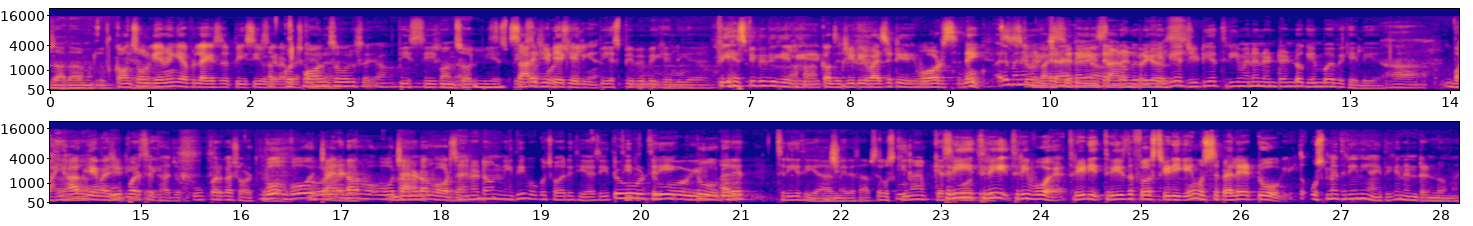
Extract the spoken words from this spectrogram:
ज़्यादा मतलब कंसोल गेमिंग या फिर लाइक ऐसे पीसी वगैरह कुछ पे? कॉन्सोल से हाँ। पीसी कंसोल पीएसपी सारे GTA खेली हैं। पीएसपी पे भी खेली है। पीएसपी पे भी खेली है। कौन सी? जीटीए वाई सिटी वॉर्स नहीं अरे मैंने पे भी Andreas. खेली है। GTA 3 मैंने Nintendo गेम बॉय पे खेली है। हाँ। वाहियात गेम है ऊपर से था जो ऊपर का शॉट वो वो चाइनाटाउन वो चाइनाटाउन वॉर्स चाइना टाउन नहीं थी वो कुछ और ही थी ऐसी। Two, थ्री two होगी। Two, two. अरे थ्री थी यार मेरे हिसाब से। उसकी ना कैसे थ्री वो थी? थ्री थ्री वो है। Three D three is the first three D game उससे पहले टू होगी। तो उसमें थ्री नहीं आई थी क्या निंटेंडो में?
